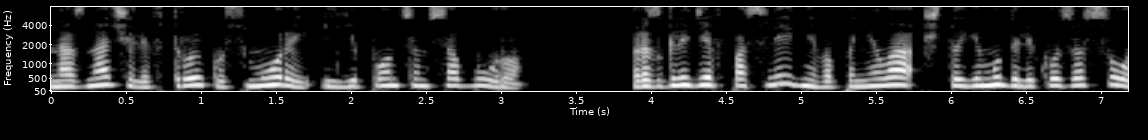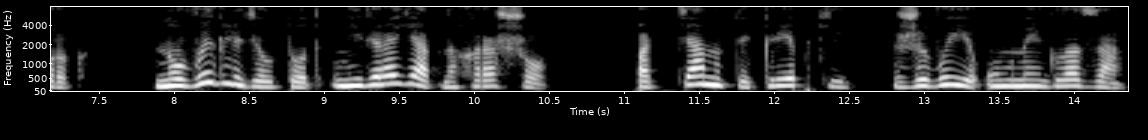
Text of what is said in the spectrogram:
назначили в тройку с Морой и японцем Сабуро. Разглядев последнего, поняла, что ему далеко за сорок, но выглядел тот невероятно хорошо. Подтянутый, крепкий, живые умные глаза.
